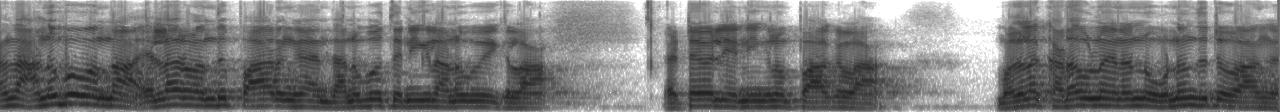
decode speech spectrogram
அந்த அனுபவம் தான். எல்லாரும் வந்து பாருங்கள் அந்த அனுபவத்தை நீங்களும் அனுபவிக்கலாம். ரெட்டை வழியை நீங்களும் பார்க்கலாம். முதல்ல கடவுள் என்னென்னு உணர்ந்துட்டு வாங்க.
